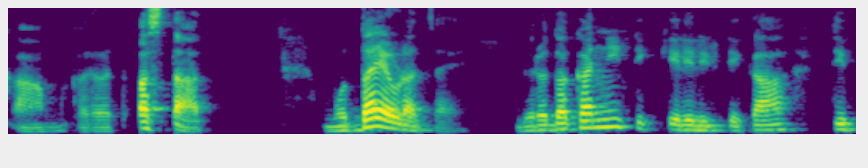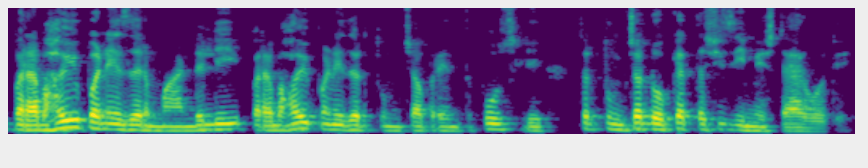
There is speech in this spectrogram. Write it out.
काम करत असतात. मुद्दा एवढाच आहे विरोधकांनी टीक केलेली टीका ती प्रभावीपणे जर मांडली प्रभावीपणे जर तुमच्यापर्यंत पोहोचली तर तुमच्या डोक्यात तशीच इमेज तयार होते.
